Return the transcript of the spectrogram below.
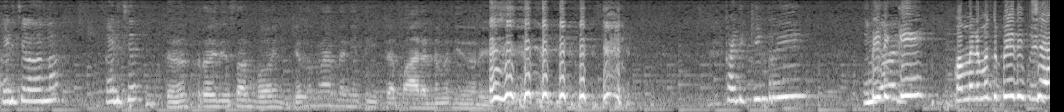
കടിച്ചടാ ഇത്ര ഒരു സംഭവം? എനിക്കൊന്നും വേണ്ട നീ തീറ്റ പാലന്നെ മതി കടിക്കണ്ടേ? പിടിക്ക്. മമ്മനെ മുത്ത് പിടിച്ചേ.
